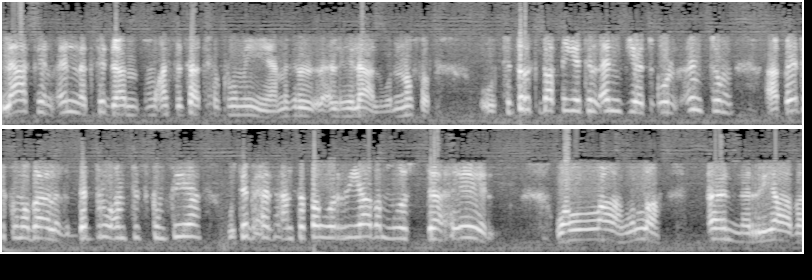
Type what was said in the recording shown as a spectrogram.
لكن إنك تدعم مؤسسات حكومية مثل الهلال والنصر وتترك بقية الأندية تقول أنتم أعطيتكم مبالغ دبروا أنفسكم فيها وتبحث عن تطور الرياضه مستحيل والله والله أن الرياضة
